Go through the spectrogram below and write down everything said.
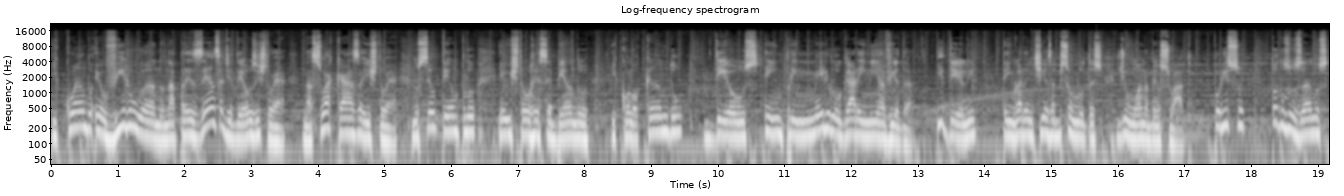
E quando eu viro o ano na presença de Deus, isto é, na sua casa, isto é, no seu templo, eu estou recebendo e colocando Deus em primeiro lugar em minha vida. E dele tenho garantias absolutas de um ano abençoado. Por isso, todos os anos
